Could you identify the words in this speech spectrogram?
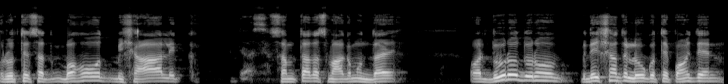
ਔਰ ਉੱਥੇ ਸਤ, ਬਹੁਤ ਵਿਸ਼ਾਲ ਇੱਕ ਸਮਤਾ ਦਾ ਸਮਾਗਮ ਹੁੰਦਾ ਹੈ ਔਰ ਦੂਰੋਂ ਦੂਰੋਂ ਵਿਦੇਸ਼ਾਂ ਤੋਂ ਲੋਕ ਉੱਥੇ ਪਹੁੰਚਦੇ ਹਨ।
